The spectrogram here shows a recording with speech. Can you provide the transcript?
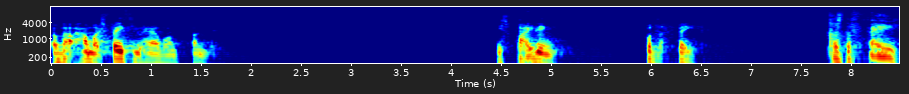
about how much faith you have on Sunday. He's fighting for the faith. Because the faith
